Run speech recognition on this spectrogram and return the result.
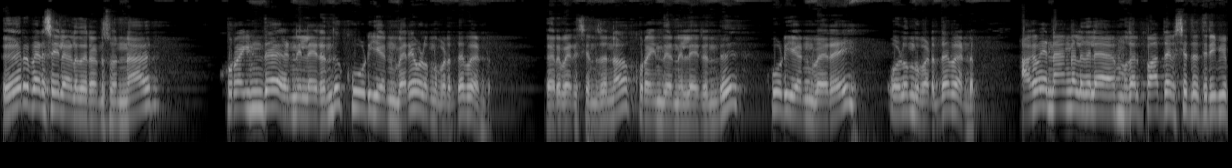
ஏறு வரிசையில் எழுதுறேன்னு சொன்னால் குறைந்த எண்ணிலிருந்து கூடிய எண் வரை ஒழுங்குபடுத்த வேண்டும். ஏறு வரிசைன்னு சொன்னால் குறைந்த எண்ணிலிருந்து கூடிய எண் வரை ஒழுங்குபடுத்த வேண்டும். ஆகவே நாங்கள் இதில் முதல் பார்த்த விஷயத்தை திருப்பி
